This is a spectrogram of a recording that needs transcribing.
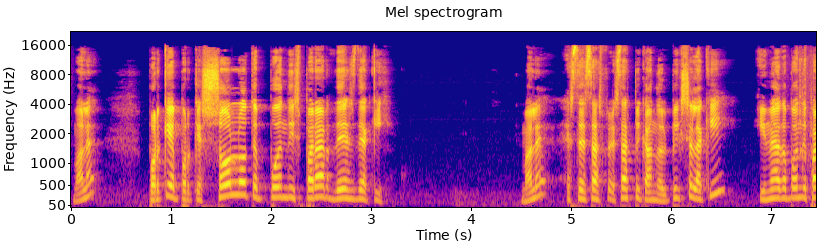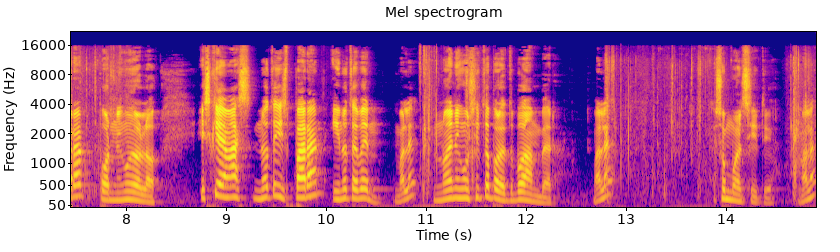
¿vale? ¿Por qué? Porque solo te pueden disparar desde aquí. ¿Vale? Este estás, estás picando el píxel aquí y nada te pueden disparar por ningún lado. Es que además no te disparan y no te ven, ¿vale? No hay ningún sitio por donde te puedan ver, ¿vale? Es un buen sitio, ¿vale?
